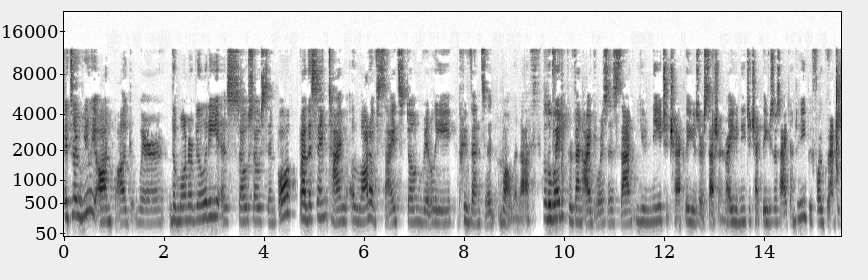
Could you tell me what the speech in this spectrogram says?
It's a really odd bug where the vulnerability is so, so simple, but at the same time, a lot of sites don't really prevent it well enough. So the way to prevent IDORs is that you need to check the user session, right? You need to check the user's identity before granting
